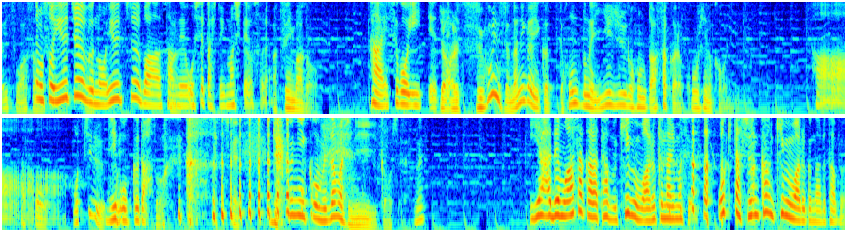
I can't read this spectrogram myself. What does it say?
だいつも朝でもそう、YouTube の YouTuber さんで押してた人いましたよ、それ。あツインバードはい、すごいいいって言って。いや、あれすごいんですよ。何がいいかって、ほんとね、家中がほんと朝からコーヒーの香り。はあ。落ちる。地獄だ。そう 確かに。逆にこう目覚ましにいいかもしれないですね。いや、でも朝から多分気分悪くなりますよ。起きた瞬間気分悪くなる、多分。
